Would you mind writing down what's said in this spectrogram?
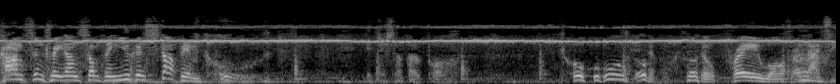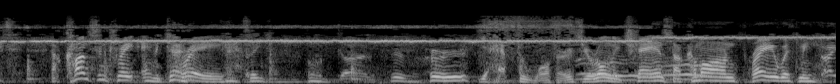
Concentrate on something. You can stop him. Cold. Yourself out, Paul. Cold. No, no, pray, Walter. Oh. That's it. Now concentrate and pray. Can't think. Oh, God, it hurts. You have to, Walter. It's your only chance. Now come on, pray with me. I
